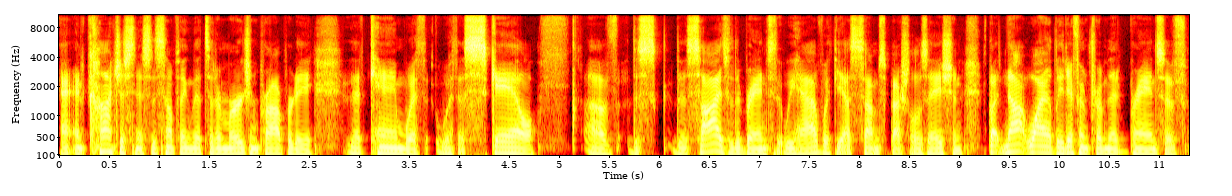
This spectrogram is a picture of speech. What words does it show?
and consciousness is something that's an emergent property that came with, with a scale of the, the size of the brains that we have, with yes, some specialization, but not wildly different from the brains of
